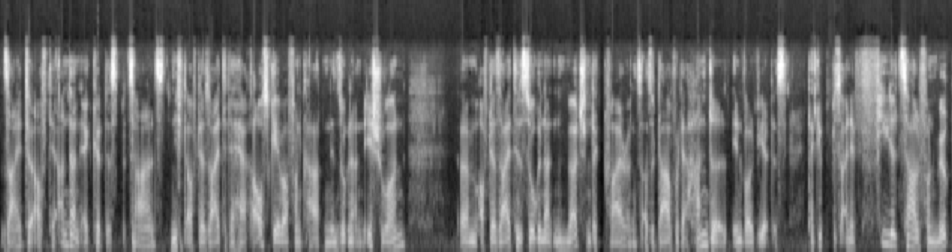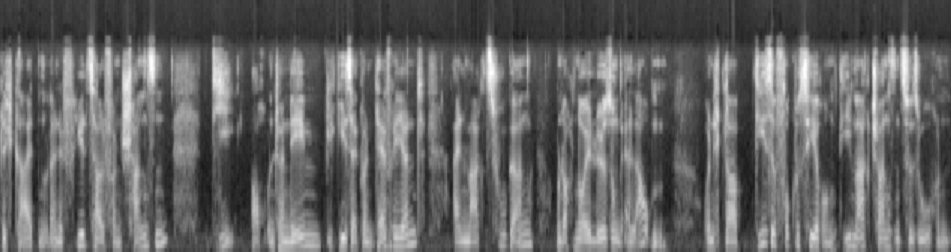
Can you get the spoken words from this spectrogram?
Seite, auf der anderen Ecke des Bezahlens, nicht auf der Seite der Herausgeber von Karten, den sogenannten Issuern, ähm, auf der Seite des sogenannten Merchant Acquirings, also da, wo der Handel involviert ist, da gibt es eine Vielzahl von Möglichkeiten und eine Vielzahl von Chancen, die auch Unternehmen wie Gisek und Devrient einen Marktzugang und auch neue Lösungen erlauben. Und ich glaube, diese Fokussierung, die Marktchancen zu suchen,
